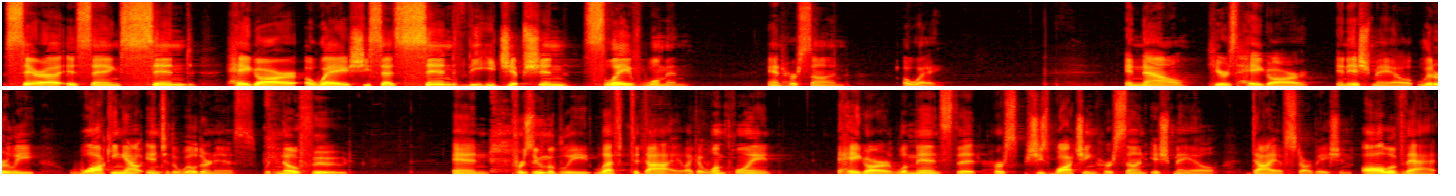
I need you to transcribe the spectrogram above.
Sarah is saying, send Hagar away, she says, send the Egyptian slave woman and her son away. And now, here's Hagar and Ishmael literally walking out into the wilderness with no food and presumably left to die. Like at one point, Hagar laments that her, she's watching her son Ishmael die of starvation. All of that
